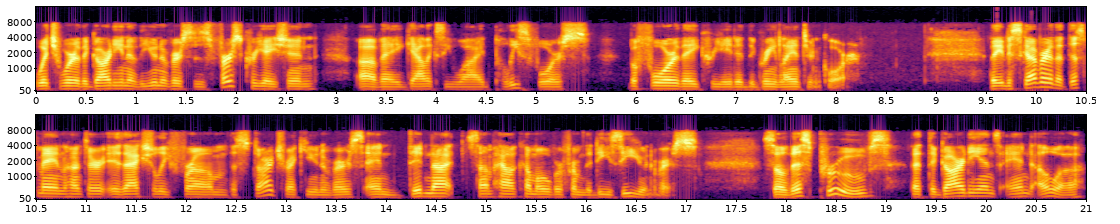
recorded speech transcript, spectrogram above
which were the guardian of the universe's first creation of a galaxy wide police force before they created the Green Lantern Corps. They discover that this Manhunter is actually from the Star Trek universe and did not somehow come over from the DC universe. So this proves that the Guardians and Oa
